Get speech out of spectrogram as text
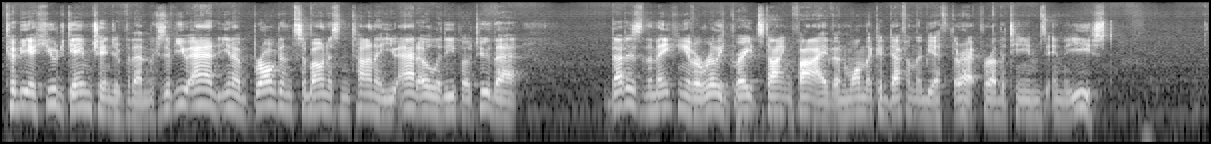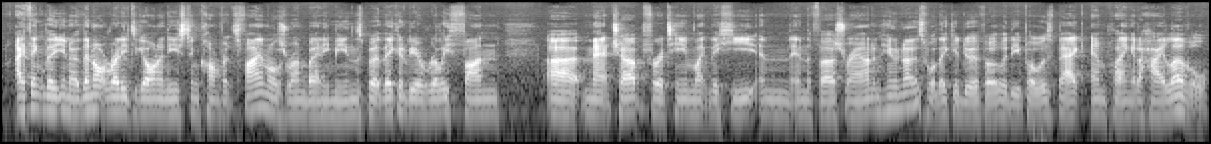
could be a huge game changer for them because if you add, you know, Brogdon, Sabonis, and Turner, you add Oladipo to that, that is the making of a really great starting five and one that could definitely be a threat for other teams in the East. I think that, you know, they're not ready to go on an Eastern Conference Finals run by any means, but they could be a really fun uh, matchup for a team like the Heat in, in the first round, and who knows what they could do if Oladipo was back and playing at a high level.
